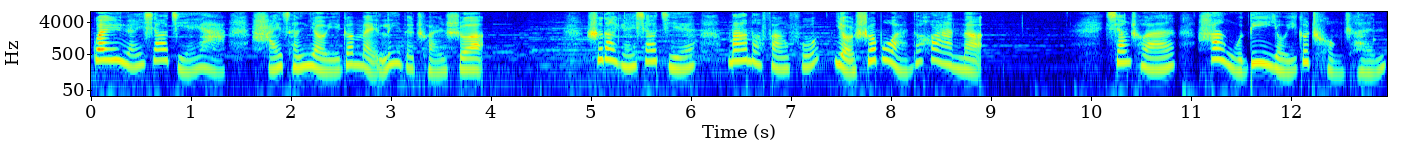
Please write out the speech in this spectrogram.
关于元宵节呀，还曾有一个美丽的传说。说到元宵节，妈妈仿佛有说不完的话呢。相传，汉武帝有一个宠臣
